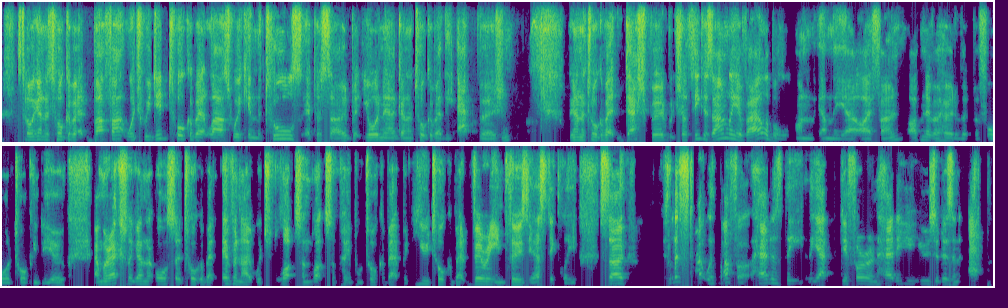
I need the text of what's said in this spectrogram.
So we're going to talk about Buffer, which we did talk about last week in the tools episode, but you're now going to talk about the app version. We're going to talk about Dashbird, which I think is only available on, on the uh, iPhone. I've never heard of it before talking to you. And we're actually going to also talk about Evernote, which lots and lots of people talk about, but you talk about very enthusiastically. So so let's start with Buffer. How does the, the app differ and how do you use it as an app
